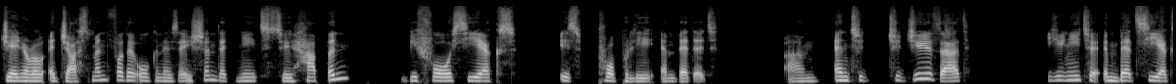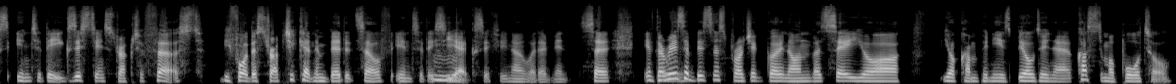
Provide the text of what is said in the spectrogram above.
general adjustment for the organization that needs to happen before CX is properly embedded. Um, and to, to do that, you need to embed CX into the existing structure first before the structure can embed itself into the mm-hmm. CX, if you know what I mean. So if there mm-hmm. is a business project going on, let's say your, your company is building a customer portal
